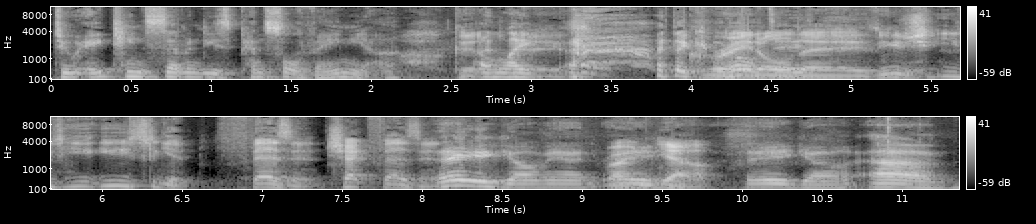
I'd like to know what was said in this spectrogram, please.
to 1870s Pennsylvania Oh, Good and old like days. the Great old days. days. You, you, used to get pheasant, check pheasant. There you go, man. There Right, go. yeah. There you go. Um,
